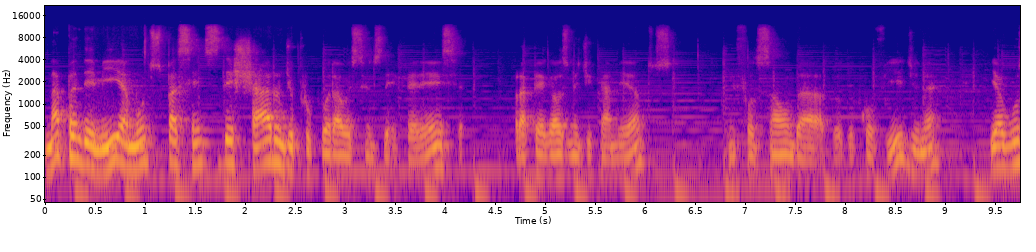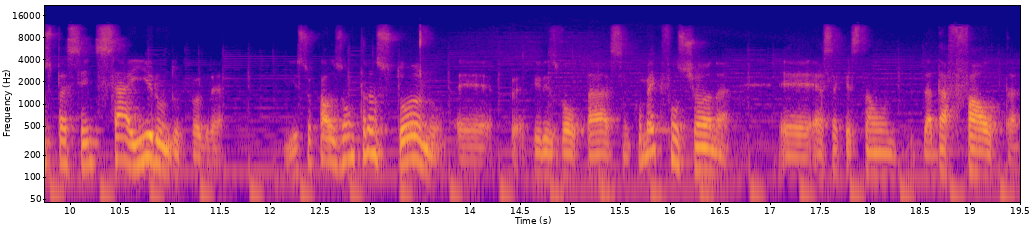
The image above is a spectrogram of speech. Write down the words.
na pandemia, muitos pacientes deixaram de procurar os centros de referência para pegar os medicamentos em função da, do, do Covid, né? E alguns pacientes saíram do programa. Isso causou um transtorno é, para que eles voltassem. Como é que funciona é, essa questão da, da, falta.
